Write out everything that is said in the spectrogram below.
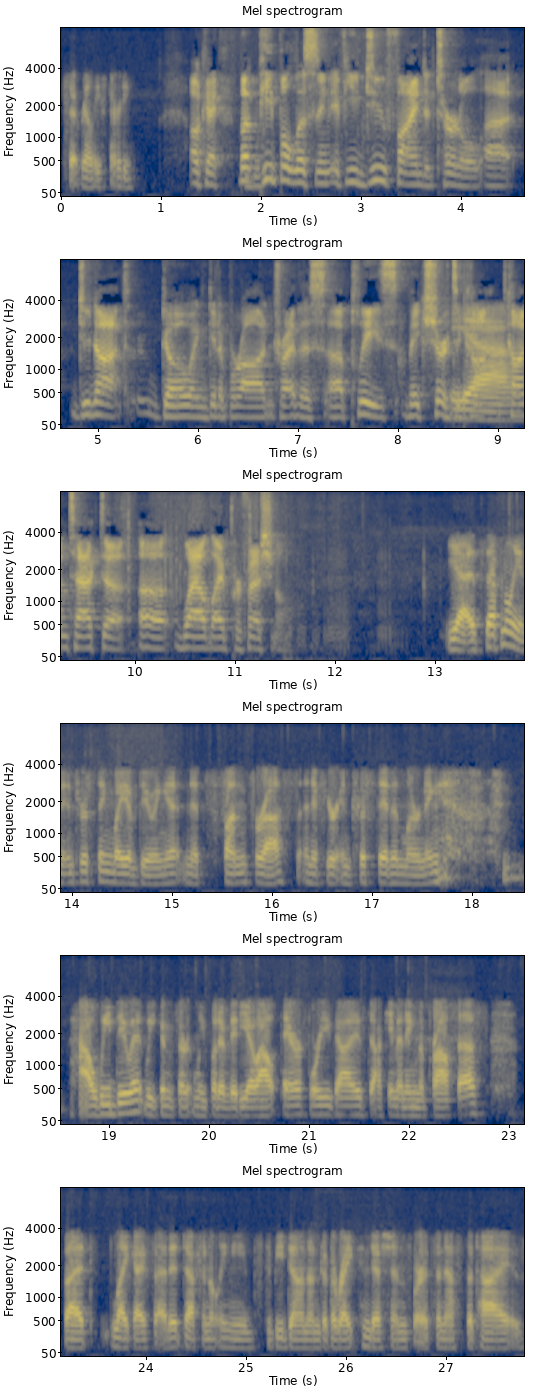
It's it really sturdy. Okay, but mm-hmm. people listening, if you do find a turtle, uh, do not go and get a bra and try this. Uh, please make sure to yeah. con- contact a, a wildlife professional. Yeah, it's definitely an interesting way of doing it, and it's fun for us. And if you're interested in learning how we do it, we can certainly put a video out there for you guys documenting the process. But like I said, it definitely needs to be done under the right conditions where it's anesthetized,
